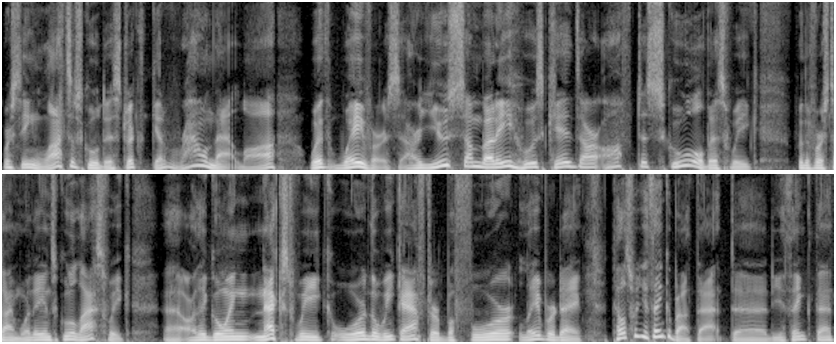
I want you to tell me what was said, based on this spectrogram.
we're seeing lots of school districts get around that law with waivers. Are you somebody whose kids are off to school this week? for the first time? Were they in school last week? Uh, are they going next week or the week after before Labor Day? Tell us what you think about that. Uh, do you think that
